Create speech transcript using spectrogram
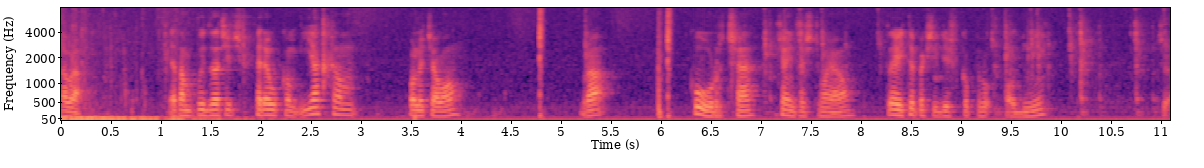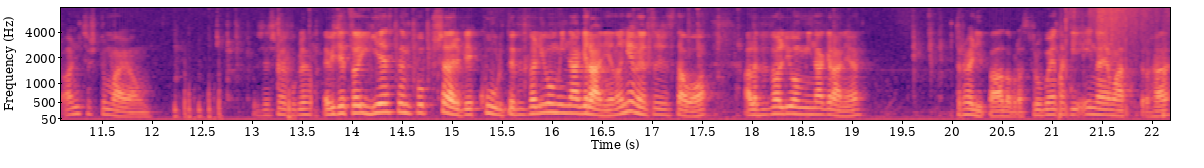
Dobra. Ja tam pójdę zacząć perełką. Jak tam poleciało? Dobra. Kurczę. Czy oni coś tu mają? Tutaj typek się gdzieś wkopał od nich. Czy oni coś tu mają? Jesteśmy w ogóle... Wiecie co? Jestem po przerwie. Kurde, wywaliło mi nagranie. No nie wiem co się stało, ale wywaliło mi nagranie. Trochę lipa. Dobra, spróbuję takiej innej armaty trochę.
